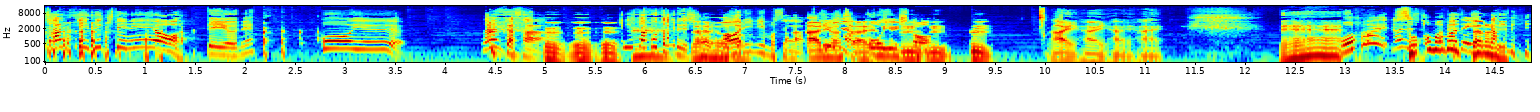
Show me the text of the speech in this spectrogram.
参詣できてねえよっていうね。こういう、なんかさ、うんうんうん。聞いたことあるでしょ？周りにもさ、あります、いるじゃん、ありますこういう人。うんうん。うんはいはいはいはい。ねえ。お前、なんでそこまで行ったのに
